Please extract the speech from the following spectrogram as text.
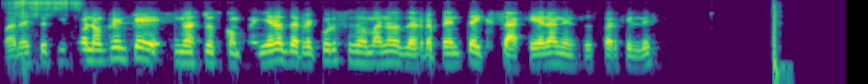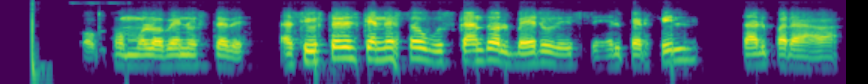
para este tipo, ¿no creen que nuestros compañeros de recursos humanos de repente exageran en sus perfiles? o cómo lo ven ustedes. Así ustedes que han estado buscando al ver este, el perfil tal para,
